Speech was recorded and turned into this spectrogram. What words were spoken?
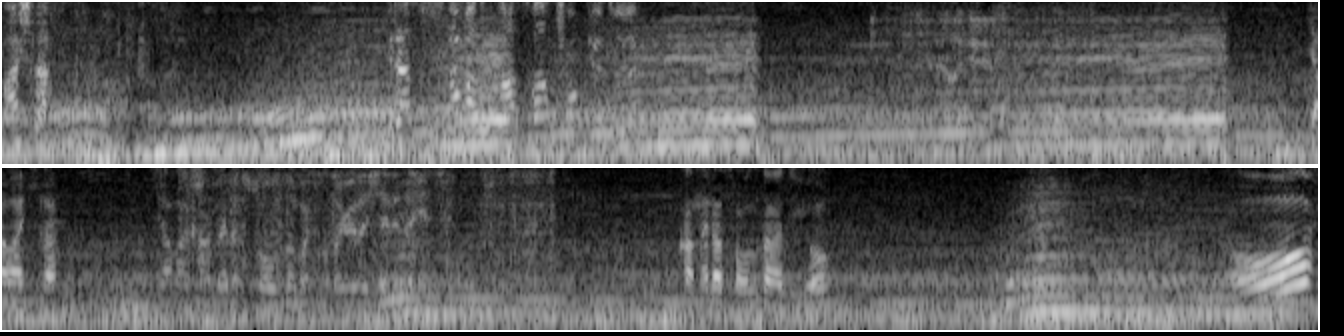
başla. Biraz tutunamadık. Asfalt çok kötü. Yavaşla. Yavaş. Kamera solda bak ona göre şeride geç. Kamera solda diyor. Of.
